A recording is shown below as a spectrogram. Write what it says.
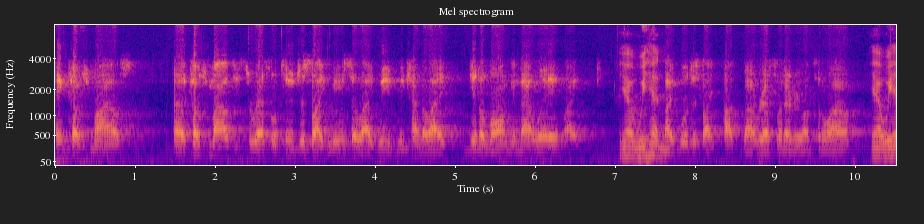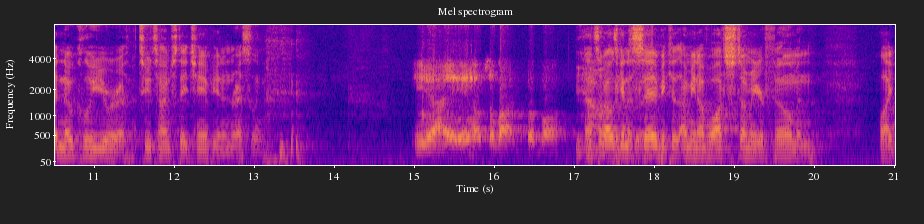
and Coach Miles. Uh, Coach Miles used to wrestle too, just like me. So like we, we kind of like get along in that way, and like Yeah, we had like we'll just like talk about wrestling every once in a while. yeah we had no clue you were a two-time state champion in wrestling. Yeah, it, it helps a lot in football. Yeah, That's what I was gonna say because I mean I've watched some of your film and like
